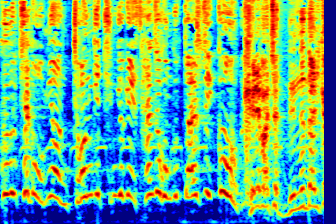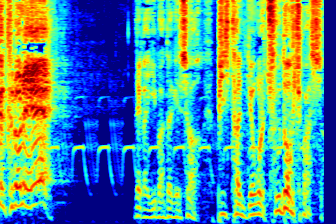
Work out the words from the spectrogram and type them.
구급차가 오면 전기 충격에 산소 공급도 할 수 있고 그래봤자 늦는다니까 그러네. 내가 이 바닥에서 비슷한 경우를 수도 없이 봤어.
